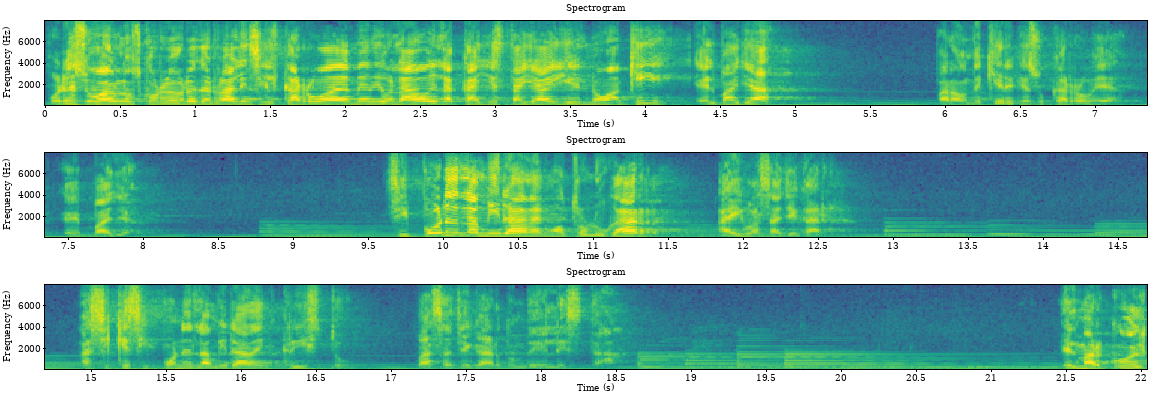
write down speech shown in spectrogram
Por eso van los corredores de rally, si el carro va de medio lado y la calle está allá y él no aquí, él va allá, para donde quiere que su carro vea, eh, vaya. Si pones la mirada en otro lugar, ahí vas a llegar. Así que si pones la mirada en Cristo, vas a llegar donde Él está. Él marcó el,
